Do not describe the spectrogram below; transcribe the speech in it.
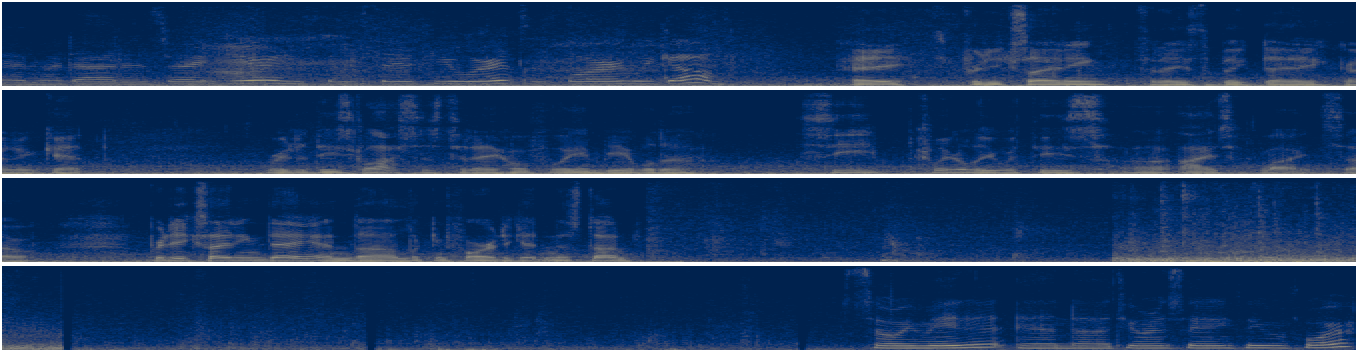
and my dad is right here. He's gonna say a few words before we go. Hey, it's pretty exciting. Today's the big day. Gonna get rid of these glasses today, hopefully, and be able to see clearly with these uh, eyes of mine. So, pretty exciting day and uh, looking forward to getting this done. So we made it, and uh, do you want to say anything before?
